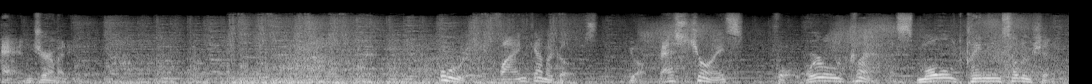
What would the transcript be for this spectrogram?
and Germany. Uri Fine Chemicals, your best choice for world-class mold cleaning solutions.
